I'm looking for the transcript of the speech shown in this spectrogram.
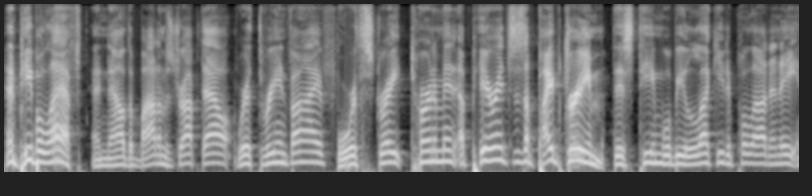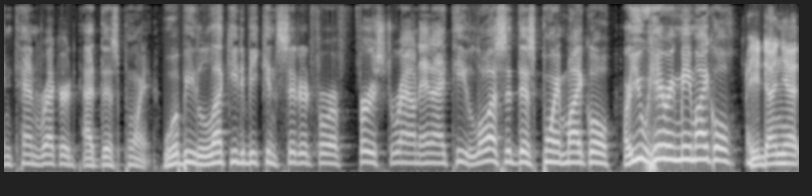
and people left. And now the bottom's dropped out. We're three and five. Fourth straight tournament appearance is a pipe dream. This team will be lucky to pull out an eight and ten record at this point. We'll be lucky to be considered for a first round NIT loss at this point, Michael. Are you hearing me, Michael? Are you done yet?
